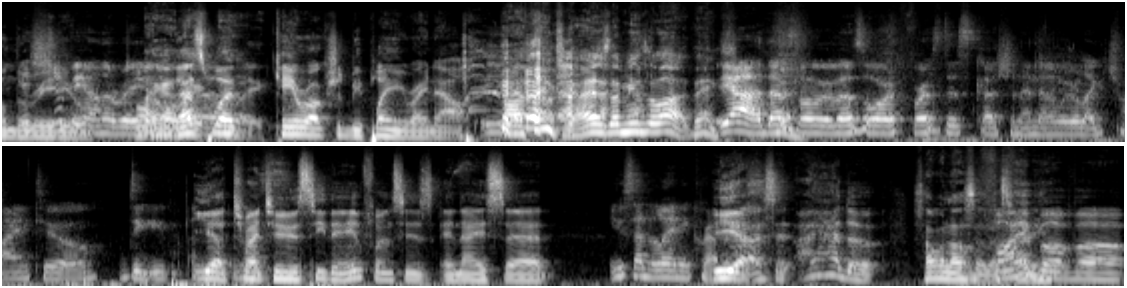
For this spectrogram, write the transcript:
on the radio. It should be on the radio. Oh, got- that's what like- KROQ should be playing right now. Oh, thanks, guys. That means a lot. Thanks. Yeah, that's what we, that's our first discussion, and then we were like trying to dig. yeah, try to see the influences, and I said, You said Lenny Kravitz. yeah, I said I had a, Someone a else said that's vibe funny. of uh,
